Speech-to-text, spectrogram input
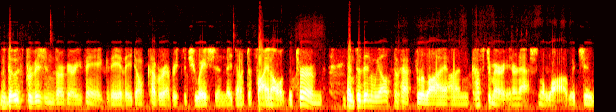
those provisions are very vague. They, they don't cover every situation. They don't define all of the terms. And so then we also have to rely on customary international law, which is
